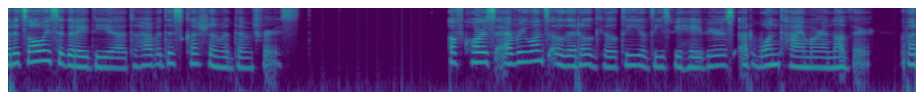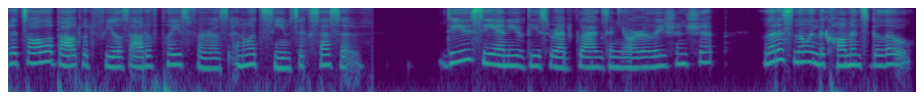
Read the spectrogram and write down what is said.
but it's always a good idea to have a discussion with them first. Of course, everyone's a little guilty of these behaviors at one time or another, but it's all about what feels out of place for us and what seems excessive. Do you see any of these red flags in your relationship? Let us know in the comments below.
